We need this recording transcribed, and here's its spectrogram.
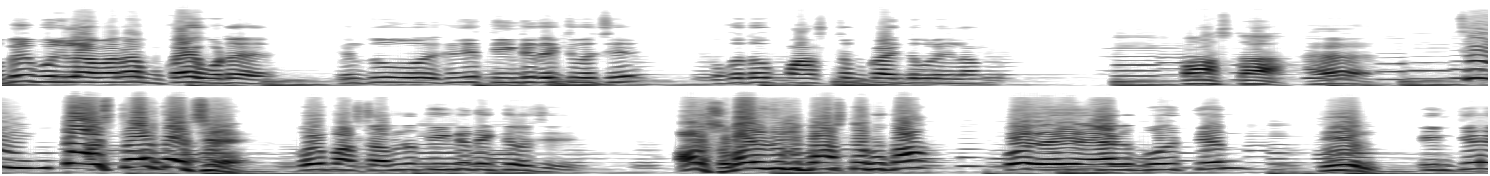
সবই বুঝলাম আমরা বুকাই বটে। কিন্তু এখানে যে তিনটে দেখতে পাচ্ছে তোকে তো পাঁচটা বুকা আনতে বলেছিলাম পাঁচটা? হ্যাঁ। পাঁচটাই তো আছে। ওই পাঁচটা আমি তো তিনটে দেখতে পাচ্ছি। আর সবাই দেখি পাঁচটা বোকা? ওই এক দুই তিন। তিন? তিনটে।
